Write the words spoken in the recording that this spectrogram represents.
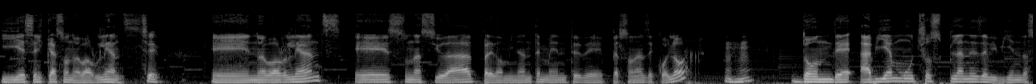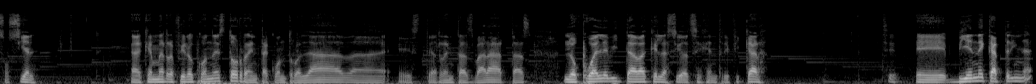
y es el caso de Nueva Orleans. Sí. Nueva Orleans es una ciudad predominantemente de personas de color, donde había muchos planes de vivienda social. ¿A qué me refiero con esto? Renta controlada, este, rentas baratas, lo cual evitaba que la ciudad se gentrificara. Eh, viene Katrina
